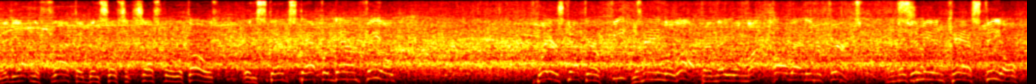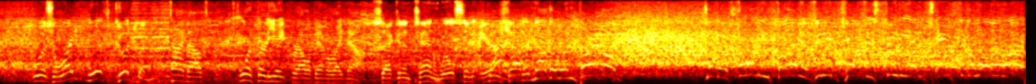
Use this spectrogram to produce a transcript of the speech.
Maybe out in the flat they've been so successful with those. Instead, Stafford downfield. Players got their feet Yeah. tangled up, and they will not call that interference. And. Simeon Castille was right with Goodman. Timeouts. 4:38 for Alabama right now. Second and 10. Wilson airs out another one. Brown to the 45. If he had kept his feet, he had a chance to go all the way.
